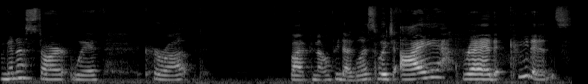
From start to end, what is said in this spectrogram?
I'm gonna start with Corrupt by Penelope Douglas, which I read Credence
